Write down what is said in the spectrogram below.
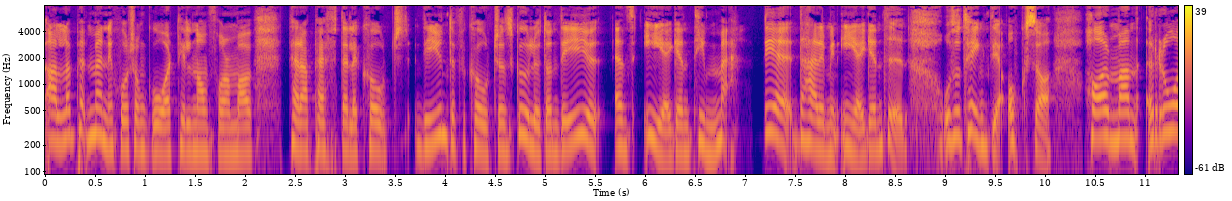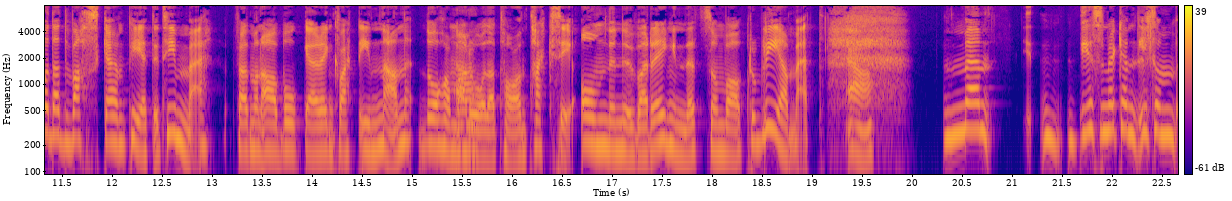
alla människor som går till någon form av terapeut eller coach, det är ju inte för coachens skull utan det är ju ens egen timme det, det här är min egen tid. Och så tänkte jag också, har man råd att vaska en PT-timme för att man avbokar en kvart innan, då har man ja. råd att ta en taxi. Om det nu var regnet som var problemet. Ja. Men det som jag kan liksom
